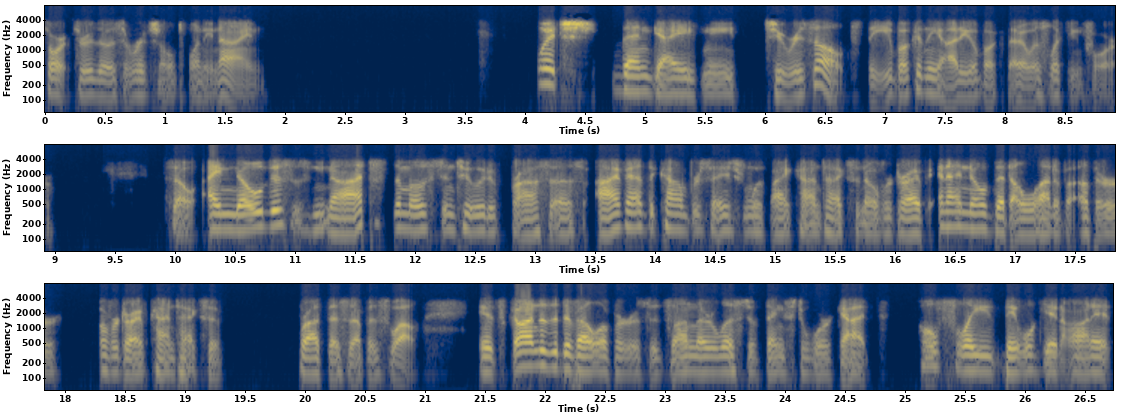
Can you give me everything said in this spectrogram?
sort through those original 29, which then gave me two results, the ebook and the audiobook that I was looking for. So I know this is not the most intuitive process. I've had the conversation with my contacts in Overdrive, and I know that a lot of other Overdrive contacts have brought this up as well. It's gone to the developers, it's on their list of things to work at. Hopefully, they will get on it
